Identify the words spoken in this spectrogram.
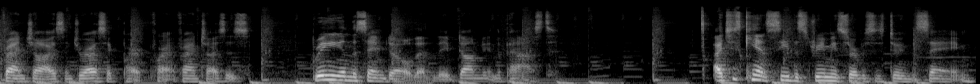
franchise and Jurassic Park fr- franchises, bringing in the same dough that they've done in the past. I just can't see the streaming services doing the same.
